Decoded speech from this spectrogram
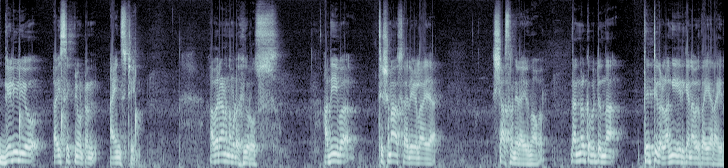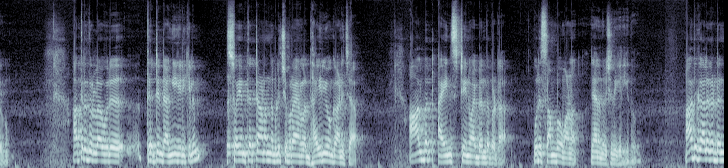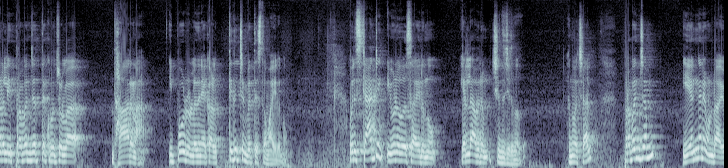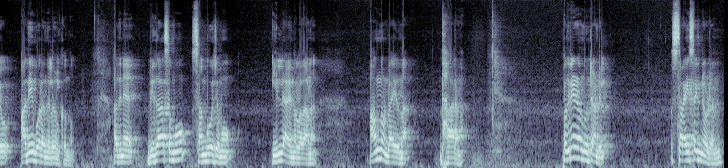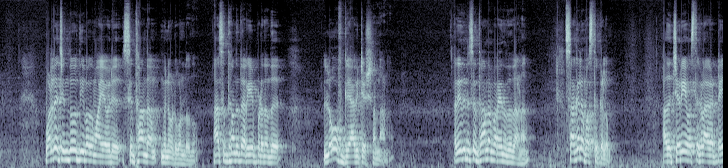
Galileo Isaac Newton Einstein. അവരാണ് നമ്മുടെ heroes. അതീവ തിഷണാശാലികളായ ശാസ്ത്രജ്ഞരായിരുന്നു അവർ. തങ്ങൾക്ക് പറ്റുന്ന തെറ്റുകൾ അംഗീകരിക്കാൻ അവർ തയ്യാറായിരുന്നു. അത്തരത്തിലുള്ള ഒരു തെറ്റിന്റെ അംഗീകരിക്കലും സ്വയം തെറ്റാണെന്ന് വിളിച്ചു പറയാനുള്ള ധൈര്യവും കാണിച്ച ആൽബർട്ട് ഐൻസ്റ്റീനുമായി ബന്ധപ്പെട്ട ഒരു സംഭവമാണ് ഞാനിന്ന് വിശദീകരിക്കുന്നത്. ആദ്യ കാലഘട്ടങ്ങളിൽ ഈ പ്രപഞ്ചത്തെക്കുറിച്ചുള്ള ധാരണ ഇപ്പോഴുള്ളതിനേക്കാൾ തികച്ചും വ്യത്യസ്തമായിരുന്നു. ഒരു സ്റ്റാറ്റിക് യൂണിവേഴ്സായിരുന്നു എല്ലാവരും ചിന്തിച്ചിരുന്നത്. എന്ന് വച്ചാൽ പ്രപഞ്ചം എങ്ങനെ ഉണ്ടായോ അതേപോലെ നിലനിൽക്കുന്നു. അതിന് വികാസമോ സങ്കോചമോ ഇല്ല എന്നുള്ളതാണ് അന്നുണ്ടായിരുന്ന ധാരണ. പതിനേഴാം നൂറ്റാണ്ടിൽ സർ വളരെ ചിന്തോദ്ദീപകമായ ഒരു സിദ്ധാന്തം മുന്നോട്ട് കൊണ്ടുവന്നു. ആ സിദ്ധാന്തത്തെ അറിയപ്പെടുന്നത് ലോ ഓഫ് ഗ്രാവിറ്റേഷൻ എന്നാണ്. അദ്ദേഹത്തിന്റെ സിദ്ധാന്തം പറയുന്നത് ഇതാണ് സകല വസ്തുക്കളും അത് ചെറിയ വസ്തുക്കളാകട്ടെ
